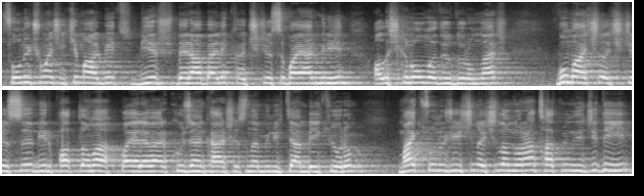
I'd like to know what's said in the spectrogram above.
Son 3 maç 2 mağlubiyet, 1 beraberlik açıkçası Bayern Münih'in alışkın olmadığı durumlar. Bu maçta açıkçası bir patlama Bayer Leverkusen karşısında Münih'ten bekliyorum. Maç sonucu için açılan oran tatmin edici değil.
